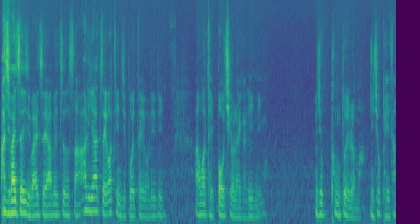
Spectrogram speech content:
啊，一摆坐一摆坐，啊，要做啥？啊，你啊坐，我添一杯茶给你啉。啊，我提波球来给你拧，那就碰对了嘛，你就陪他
